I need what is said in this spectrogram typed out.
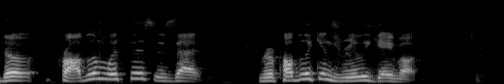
the problem with this is that Republicans really gave up.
